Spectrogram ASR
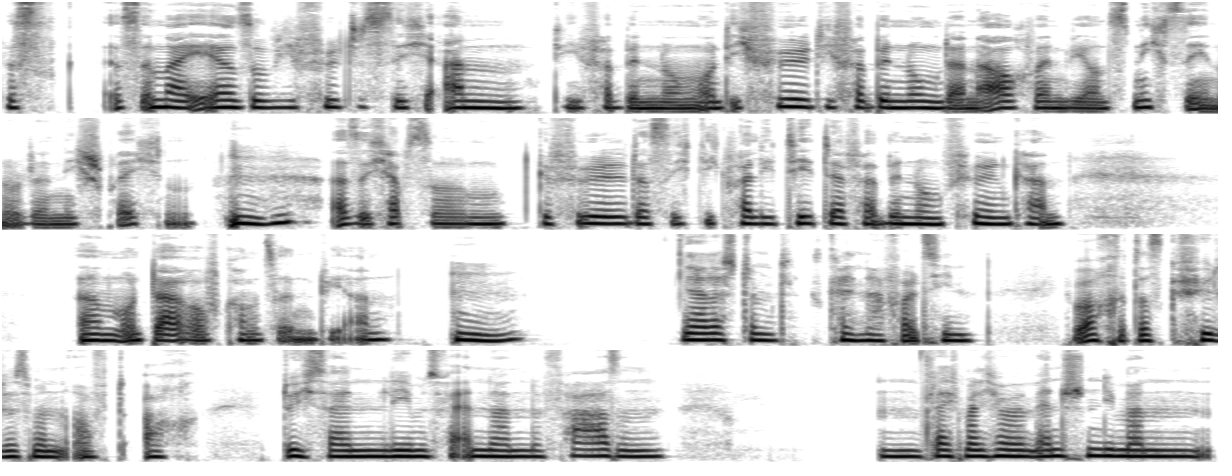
das ist immer eher so, wie fühlt es sich an, die Verbindung. Und ich fühle die Verbindung dann auch, wenn wir uns nicht sehen oder nicht sprechen. Mhm. Also ich habe so ein Gefühl, dass ich die Qualität der Verbindung fühlen kann. Ähm, und darauf kommt es irgendwie an. Mhm. Ja, das stimmt. Das kann ich nachvollziehen. Ich habe auch das Gefühl, dass man oft auch durch seine lebensverändernde Phasen, hm, vielleicht manchmal mit Menschen, die man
